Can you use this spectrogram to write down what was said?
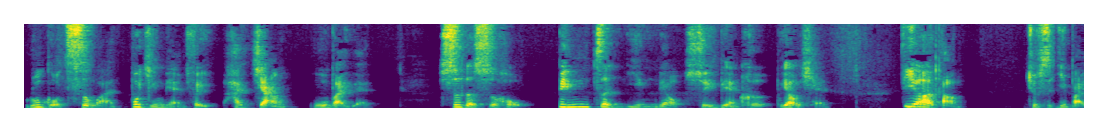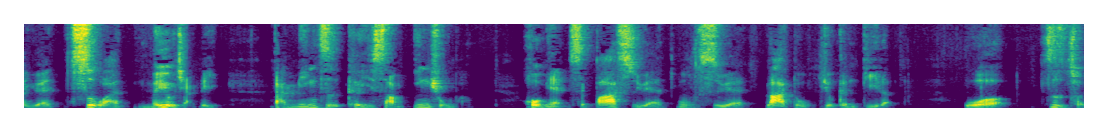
如果吃完，不仅免费，还奖五百元。吃的时候，冰镇饮料随便喝，不要钱。第二档就是一百元，吃完没有奖励，但名字可以上英雄榜。后面是八十元、五十元，辣度就更低了。我自存。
